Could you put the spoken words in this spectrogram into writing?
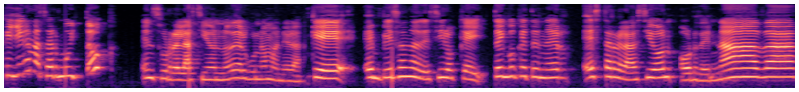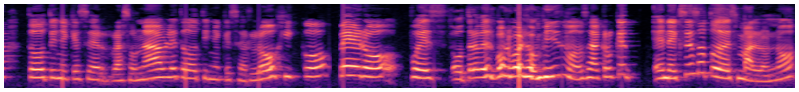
que llegan a ser muy toc en su relación, ¿no? De alguna manera, que empiezan a decir, ok, tengo que tener esta relación ordenada, todo tiene que ser razonable, todo tiene que ser lógico, pero pues otra vez vuelvo a lo mismo, o sea, creo que en exceso todo es malo, ¿no?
